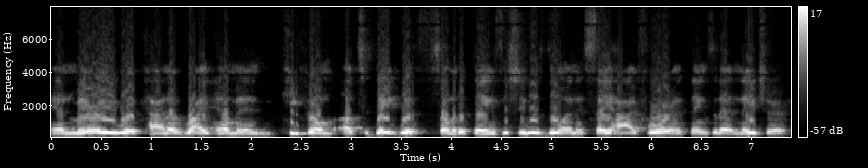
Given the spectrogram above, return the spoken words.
And Mary would kind of write him and keep him up to date with some of the things that she was doing and say hi for and things of that nature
